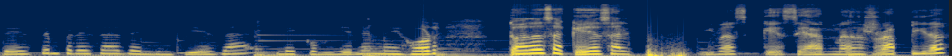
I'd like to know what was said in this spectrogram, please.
de esta empresa de limpieza, le conviene mejor todas aquellas alternativas que sean más rápidas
